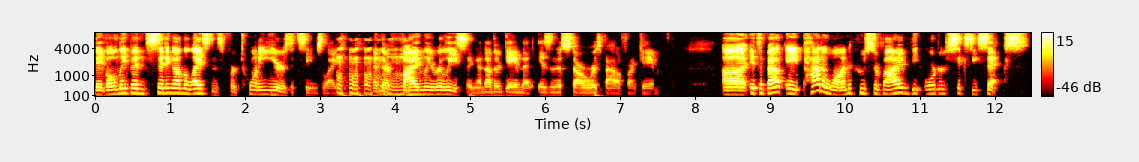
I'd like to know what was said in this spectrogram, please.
They've only been sitting on the license for twenty years, it seems like, and they're finally releasing another game that isn't a Star Wars Battlefront game. Uh, it's about a Padawan who survived the Order sixty six.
